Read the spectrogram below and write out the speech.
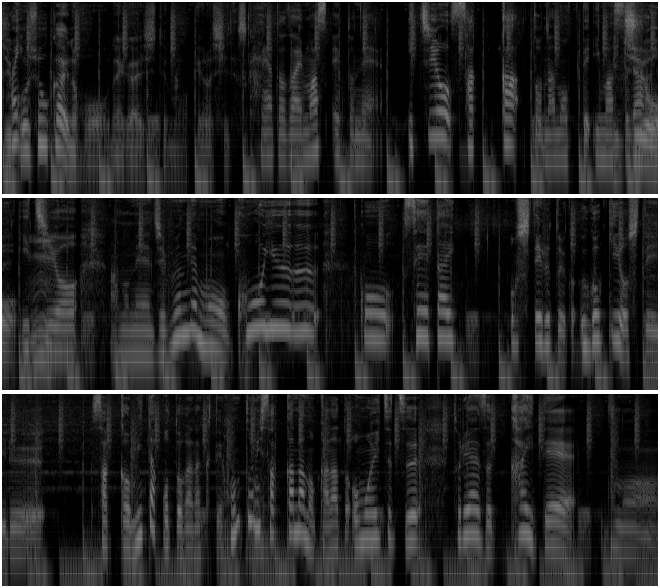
自己紹介の方をお願いしてもよろしいですか、ありがとうございます。えっとね、一応作家と名乗っていますが、一応一応あのね自分でもこういうこう生態をしているというか動きをしている作家を見たことがなくて本当に作家なのかなと思いつつとりあえず書いてその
